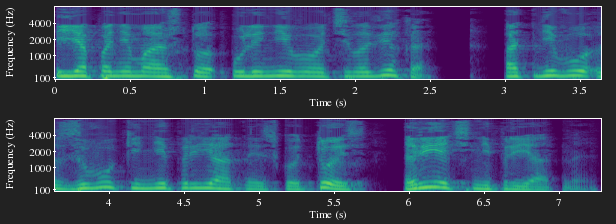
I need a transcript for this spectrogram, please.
И я понимаю, что у ленивого человека от него звуки неприятные исходят, то есть речь неприятная.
